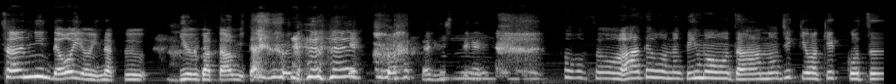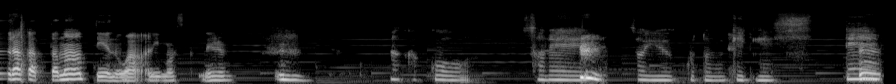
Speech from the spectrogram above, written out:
三人でおいおい泣く夕方みたいなのが結構あったりして、そうそう、あ、でもなんか今思ったあの時期は結構辛かったなっていうのはありますかね。うん。なんかこう、それ、そういうことも経験して、うん、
